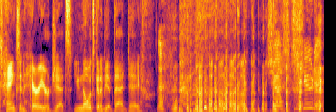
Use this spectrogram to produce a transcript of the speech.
tanks and Harrier jets, you know it's going to be a bad day." Just shoot it.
